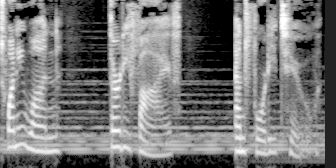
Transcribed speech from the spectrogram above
21, 35, and 42.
